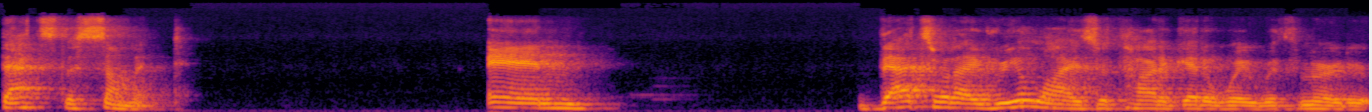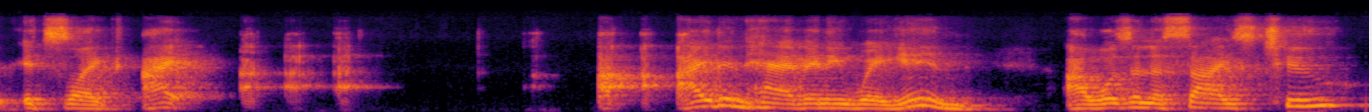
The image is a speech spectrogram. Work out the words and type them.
That's the summit. And that's what I realized with How to Get Away with Murder. It's like I, I I, I didn't have any way in. I wasn't a size two.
